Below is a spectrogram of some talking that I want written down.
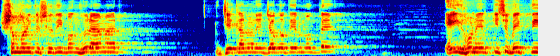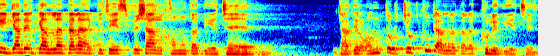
সম্মানিত সুদী বন্ধুরা আমার, যে কারণে জগতের মধ্যে এই ধরনের কিছু ব্যক্তি যাদেরকে আল্লাহ তালা কিছু স্পেশাল ক্ষমতা দিয়েছেন, যাদের অন্তর চক্ষুটা আল্লাহ তালা খুলে দিয়েছেন।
